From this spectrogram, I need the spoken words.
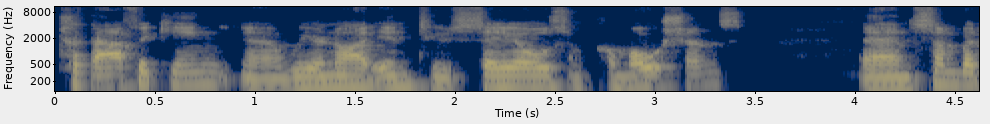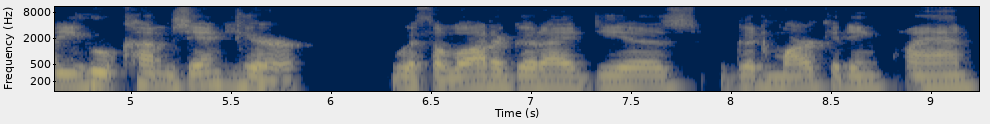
trafficking. Uh, we are not into sales and promotions. And somebody who comes in here with a lot of good ideas, good marketing plan,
